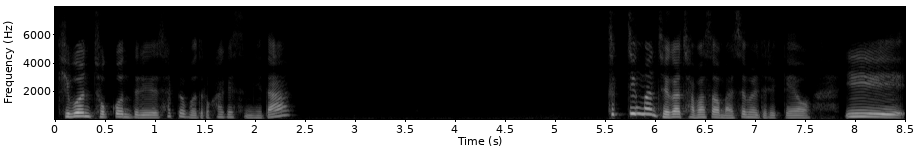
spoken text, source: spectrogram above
기본 조건들을 살펴보도록 하겠습니다. 특징만 제가 잡아서 말씀을 드릴게요. 이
